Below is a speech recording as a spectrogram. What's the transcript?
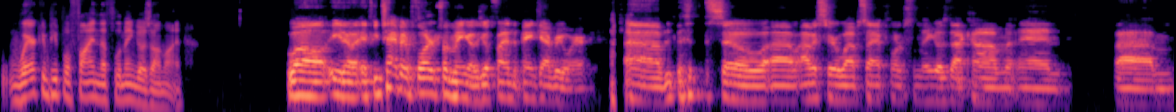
Where can people find the Flamingos online? Well, you know, if you type in Florence Flamingos, you'll find the pink everywhere. Um, so uh, obviously our website, florenceflamingos.com and um,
